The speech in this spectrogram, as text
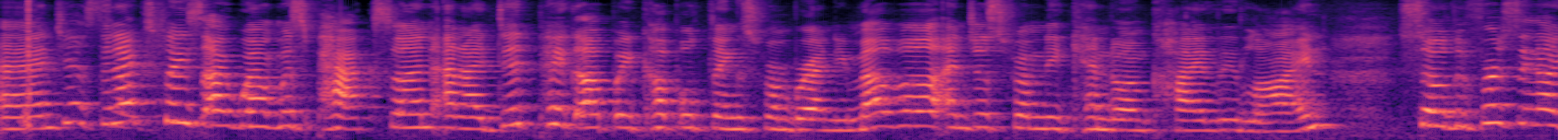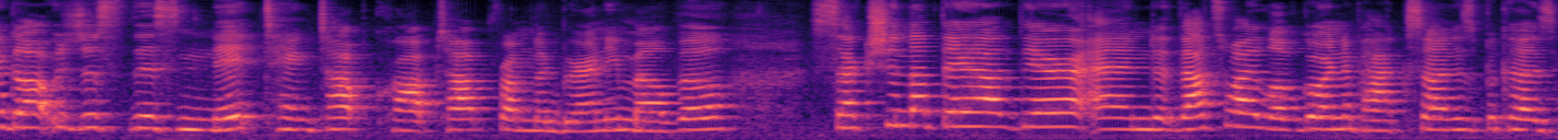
And yes, the next place I went was PacSun, and I did pick up a couple things from Brandy Melville and just from the Kendall and Kylie line. So the first thing I got was just this knit tank top crop top from the Brandy Melville section that they have there and that's why I love going to PacSun is because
